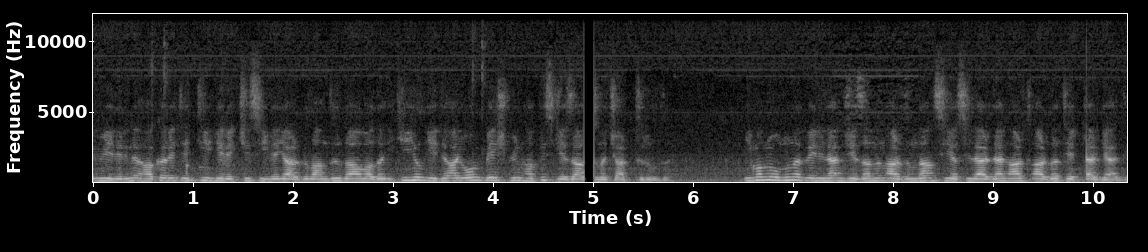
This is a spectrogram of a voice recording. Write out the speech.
ve üyelerine hakaret ettiği gerekçesiyle yargılandığı davada 2 yıl 7 ay 15 gün hapis cezasına çarptırıldı. İmamoğlu'na verilen cezanın ardından siyasilerden art arda tepkiler geldi.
